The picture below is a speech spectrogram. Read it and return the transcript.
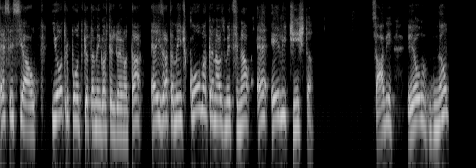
essencial. E outro ponto que eu também gostaria de levantar é exatamente como a cannabis medicinal é elitista. Sabe? Eu não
